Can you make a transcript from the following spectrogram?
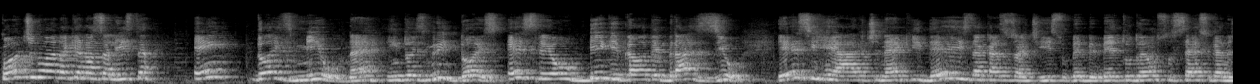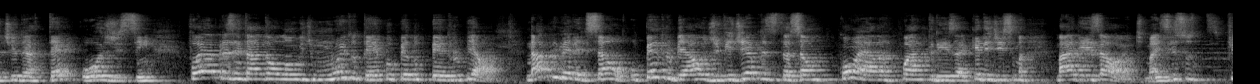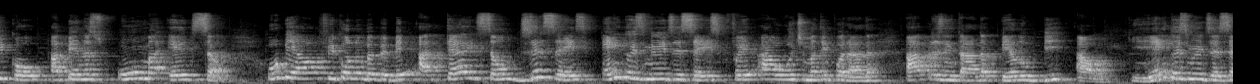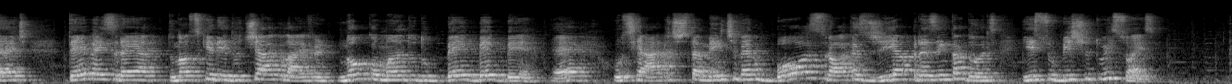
Continuando aqui a nossa lista, em 2000, né, em 2002, estreou o Big Brother Brasil. Esse reality, né, que desde a Casa dos Artistas, o BBB, tudo é um sucesso garantido até hoje sim, foi apresentado ao longo de muito tempo pelo Pedro Bial. Na primeira edição, o Pedro Bial dividia a apresentação com ela, com a atriz, a queridíssima Marisa Hort, mas isso ficou apenas uma edição. O Bial ficou no BBB até a edição 16, em 2016, que foi a última temporada apresentada pelo Bial. E em 2017, teve a estreia do nosso querido Thiago Leifert no comando do BBB. É, os realities também tiveram boas trocas de apresentadores e substituições.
